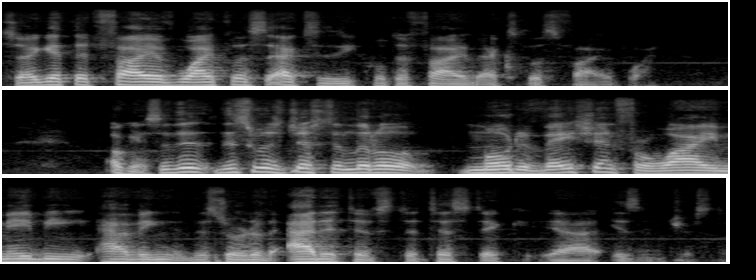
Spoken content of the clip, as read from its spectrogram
So I get that phi of y plus x is equal to phi of x plus phi of y. Okay, so this, this was just a little motivation for why maybe having the sort of additive statistic uh, is interesting.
